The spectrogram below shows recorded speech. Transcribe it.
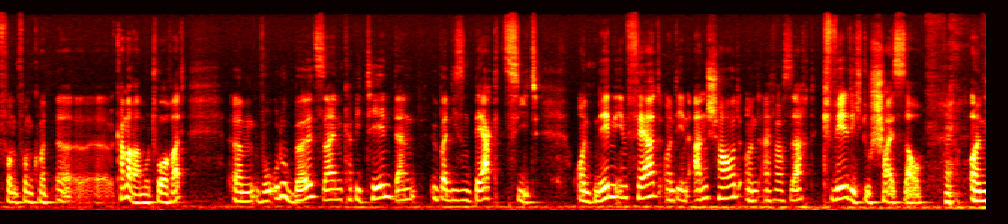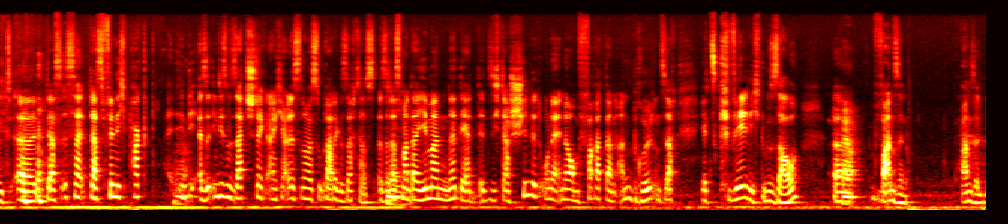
vom, vom äh, äh Kameramotorrad, ähm, wo Udo Bölz seinen Kapitän dann über diesen Berg zieht und neben ihm fährt und ihn anschaut und einfach sagt, quäl dich, du Scheißsau. und äh, das ist halt, das finde ich packt, in die, also in diesem Satz steckt eigentlich alles drin, was du gerade gesagt hast. Also, dass mhm. man da jemanden, ne, der, der, sich da schindet ohne Ende dem Fahrrad dann anbrüllt und sagt, jetzt quäl dich, du Sau. Äh, ja. Wahnsinn. Wahnsinn.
